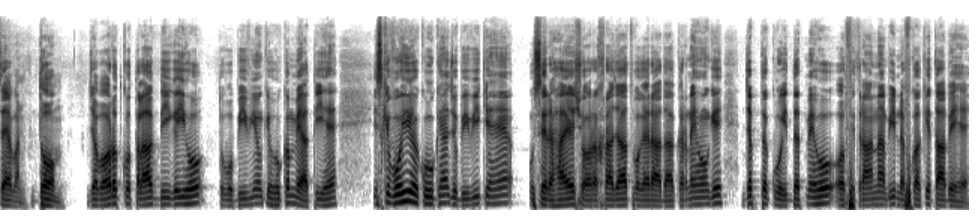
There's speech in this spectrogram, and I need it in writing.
سیون، دوم۔ جب عورت کو طلاق دی گئی ہو تو وہ بیویوں کے حکم میں آتی ہے۔ اس کے وہی حقوق ہیں جو بیوی کے ہیں اسے رہائش اور اخراجات وغیرہ ادا کرنے ہوں گے جب تک وہ عدت میں ہو اور فطرانہ بھی نفقہ کے تابع ہے۔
